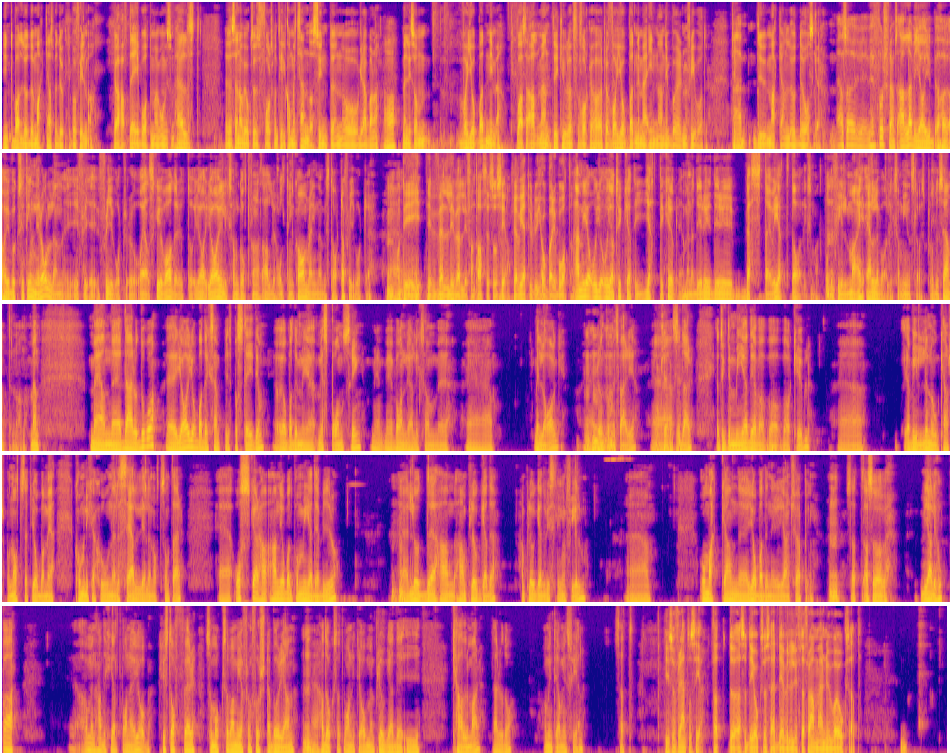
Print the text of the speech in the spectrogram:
det är inte bara Ludde och Mackan som är duktiga på att filma. Jag har haft dig i båten många gånger som helst. Eh, sen har vi också folk som har tillkommit sen då, Synten och grabbarna. Ja. Men liksom, vad jobbade ni med? Bara så allmänt, det är kul för folk att höra. Vad jobbade ni med innan ni började med Freewater? Typ äh, du, Mackan, Ludde och Oskar. Alltså, först och främst, alla vi har ju, har, har ju vuxit in i rollen i free, Freewater och älskar ju att vara där ute. Jag, jag har ju liksom gått från att aldrig hållit i en kamera innan vi startade Freewater Mm, och det är, det är väldigt, väldigt fantastiskt att se. Ja. För jag vet hur du jobbar i båten. Ja, men jag, och, jag, och jag tycker att det är jättekul. Jag menar, det, är det, det är det bästa jag vet idag. Liksom, att både mm. filma eller vara liksom, inslagsproducent eller något annat. Men, men eh, där och då, eh, jag jobbade exempelvis på Stadium. Jag jobbade med, med sponsring, med, med vanliga liksom, eh, med lag mm -hmm, runt om mm. i Sverige. Okay, okay. Sådär. Jag tyckte media var, var, var kul jag ville nog kanske på något sätt jobba med kommunikation eller sälj eller något sånt där. Eh, Oskar, han, han, jobbade på mediebyrå. Mm -hmm. eh, Ludde, han, han pluggade. Han pluggade visserligen film. Eh, och Mackan eh, jobbade nere i Jönköping. Mm. Så att alltså, vi allihopa ja, men hade helt vanliga jobb. Kristoffer, som också var med från första början, mm. Eh, hade också ett vanligt jobb men pluggade i Kalmar där och då. Om inte jag minns fel. Så att, Det är så fränt att se. För att alltså det är också så här, det jag ville lyfta fram här nu var ju också att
